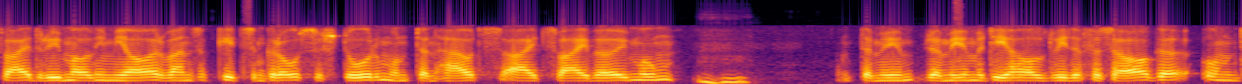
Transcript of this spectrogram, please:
zwei, dreimal im Jahr, wenn es einen grossen Sturm und dann haut es ein, zwei Bäume um. Mhm. Und dann müssen, dann müssen wir die halt wieder versagen und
